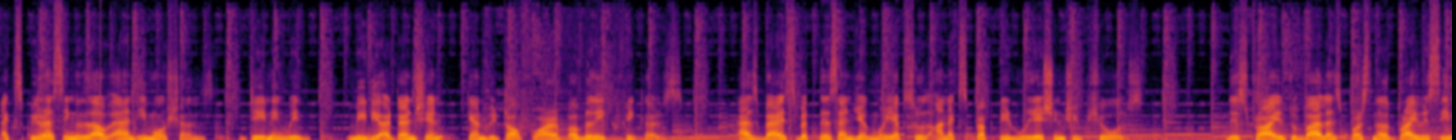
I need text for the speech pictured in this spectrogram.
experiencing love and emotions. Dealing with media attention can be tough for public figures. As Baris Bektas and Yagmur Yaksul unexpected relationship shows. They strive to balance personal privacy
